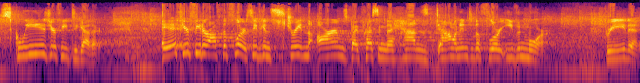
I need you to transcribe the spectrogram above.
Squeeze your feet together. If your feet are off the floor, see if you can straighten the arms by pressing the hands down into the floor even more. Breathe in.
